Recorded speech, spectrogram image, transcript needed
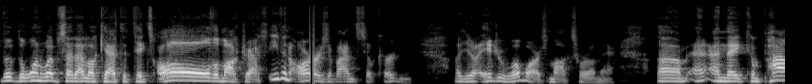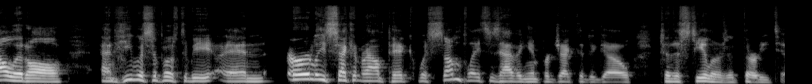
the, the one website I look at that takes all the mock drafts, even ours are behind the steel curtain. Uh, you know, Andrew Wilbar's mocks were on there, um, and, and, they compile it all. And he was supposed to be an early second round pick, with some places having him projected to go to the Steelers at 32.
